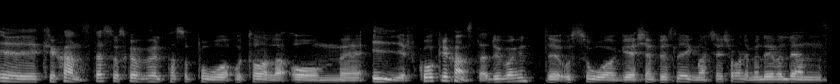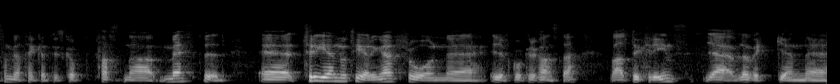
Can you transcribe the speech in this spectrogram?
i Kristianstad så ska vi väl passa på att tala om eh, IFK Kristianstad. Du var ju inte och såg Champions League-matchen Charlie, men det är väl den som jag tänker att vi ska fastna mest vid. Eh, tre noteringar från eh, IFK Kristianstad. Walter Krins, jävlar vilken eh,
